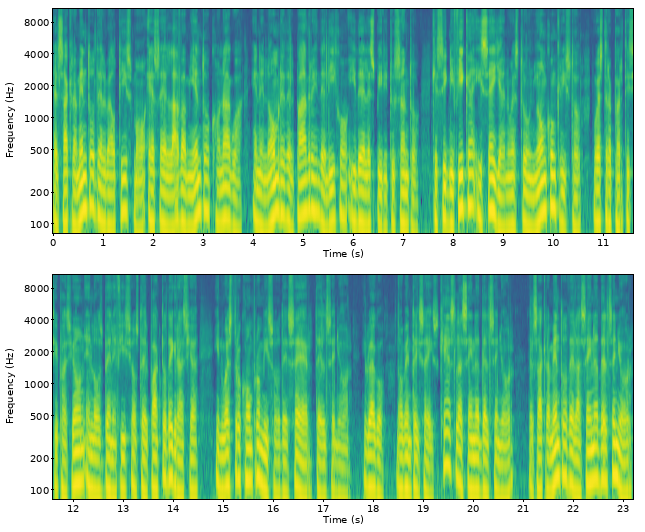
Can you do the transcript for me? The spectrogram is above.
El sacramento del bautismo es el lavamiento con agua en el nombre del Padre, del Hijo y del Espíritu Santo, que significa y sella nuestra unión con Cristo, nuestra participación en los beneficios del pacto de gracia y nuestro compromiso de ser del Señor. Y luego, 96. ¿Qué es la cena del Señor? El sacramento de la cena del Señor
